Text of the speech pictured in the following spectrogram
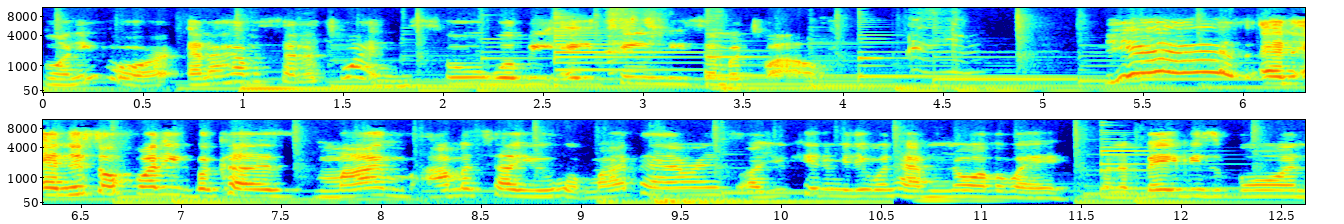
24. And I have a set of twins who will be 18 December 12. Yes, and and it's so funny because my I'm gonna tell you what my parents. Are you kidding me? They wouldn't have no other way. When the babies are born,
